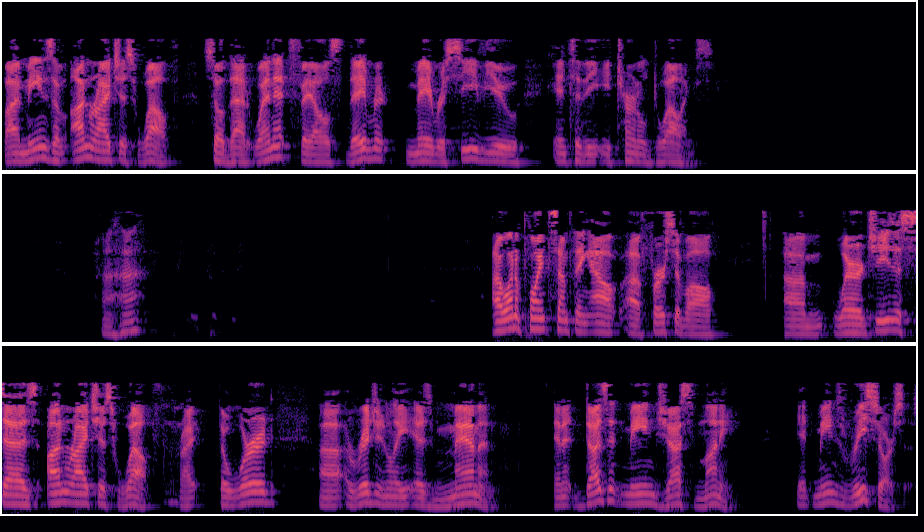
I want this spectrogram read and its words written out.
by means of unrighteous wealth, so that when it fails, they re- may receive you into the eternal dwellings. Uh huh. I want to point something out, uh, first of all, um, where Jesus says unrighteous wealth, right? The word uh, originally is mammon, and it doesn't mean just money, it means resources,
